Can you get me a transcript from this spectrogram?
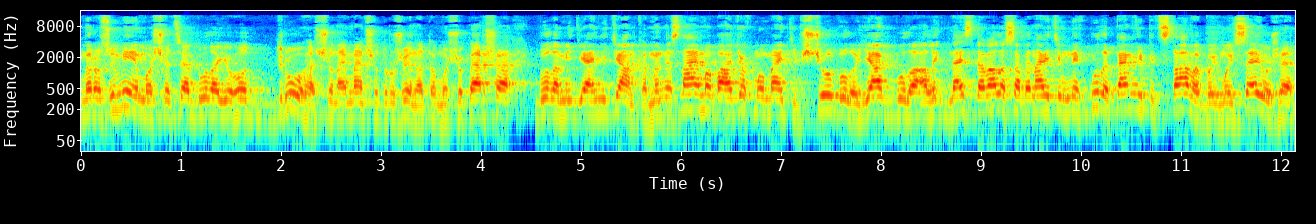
Ми розуміємо, що це була його друга, щонайменше дружина, тому що перша була мідіанітянка. Ми не знаємо багатьох моментів, що було, як було, але навіть здавалося б, навіть і в них були певні підстави, бо Мойсей вже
